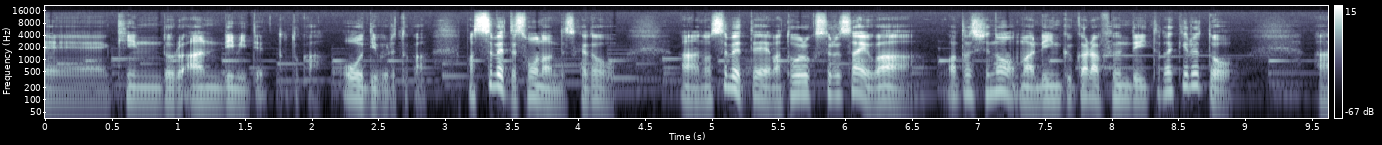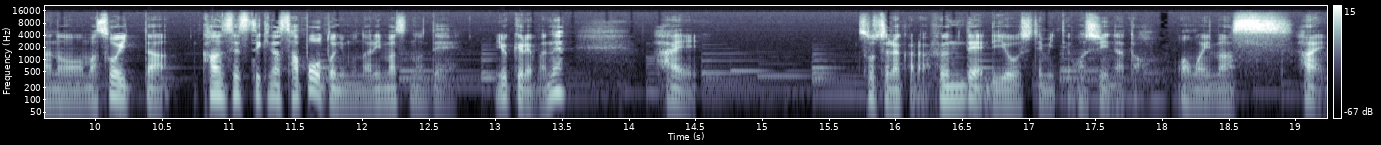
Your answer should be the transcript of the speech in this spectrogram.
えー、Kindle Unlimited とか、Audible とか、まあ、全てそうなんですけど、あの、全て、ま、登録する際は、私の、ま、リンクから踏んでいただけると、あの、まあ、そういった間接的なサポートにもなりますので、よければね、はい、そちらから踏んで利用してみてほしいなと思います。はい。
